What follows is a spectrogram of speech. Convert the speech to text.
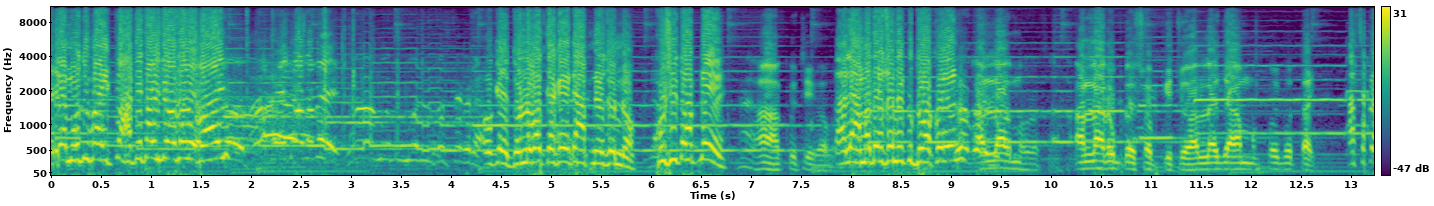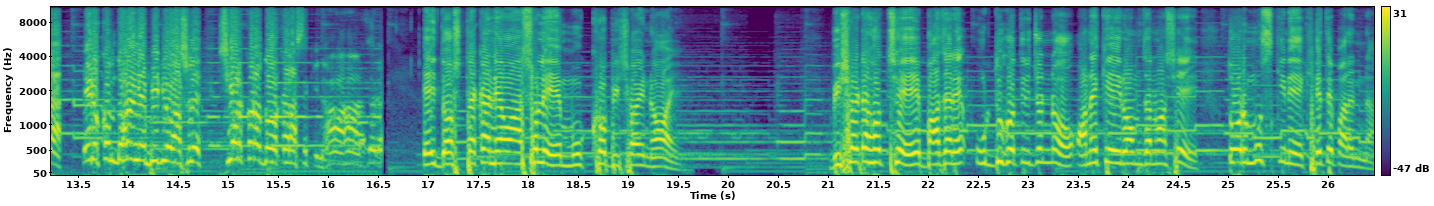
এটা মধু ভাই একটু হাতে তালি দেওয়া যাবে ভাই। ওকে ধন্যবাদ কাকা এটা আপনার জন্য। খুশি তো আপনি? হ্যাঁ খুশি বাবা তাহলে আমাদের জন্য একটু দোয়া করেন। আল্লাহ আল্লাহর উপরে সবকিছু আল্লাহ যা কইব তাই। আচ্ছা এরকম ধরনের ভিডিও আসলে শেয়ার করা দরকার আছে কিনা? এই দশ টাকা নেওয়া আসলে মুখ্য বিষয় নয়। বিষয়টা হচ্ছে বাজারে ঊর্ধ্বগতির জন্য অনেকে এই রমজান মাসে তরমুজ কিনে খেতে পারেন না।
